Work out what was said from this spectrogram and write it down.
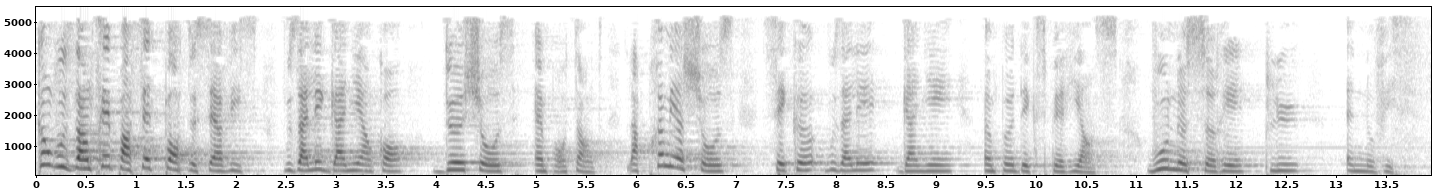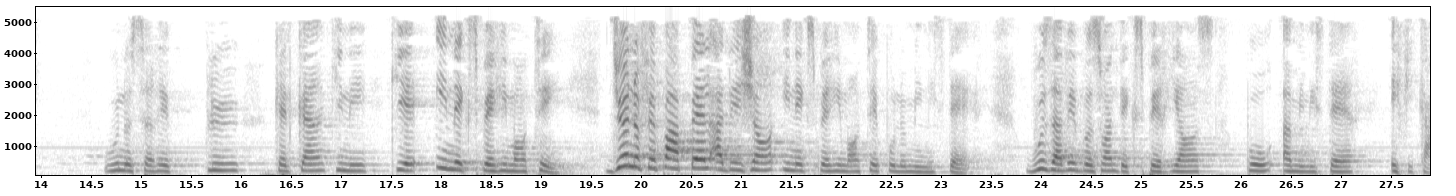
Quand vous entrez par cette porte de service, vous allez gagner encore deux choses importantes. La première chose, c'est que vous allez gagner un peu d'expérience. Vous ne serez plus un novice. Vous ne serez plus quelqu'un qui, est inexpérimenté. Dieu ne fait pas appel à des gens inexpérimentés pour le ministère. Vous avez besoin d'expérience pour un ministère efficace.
